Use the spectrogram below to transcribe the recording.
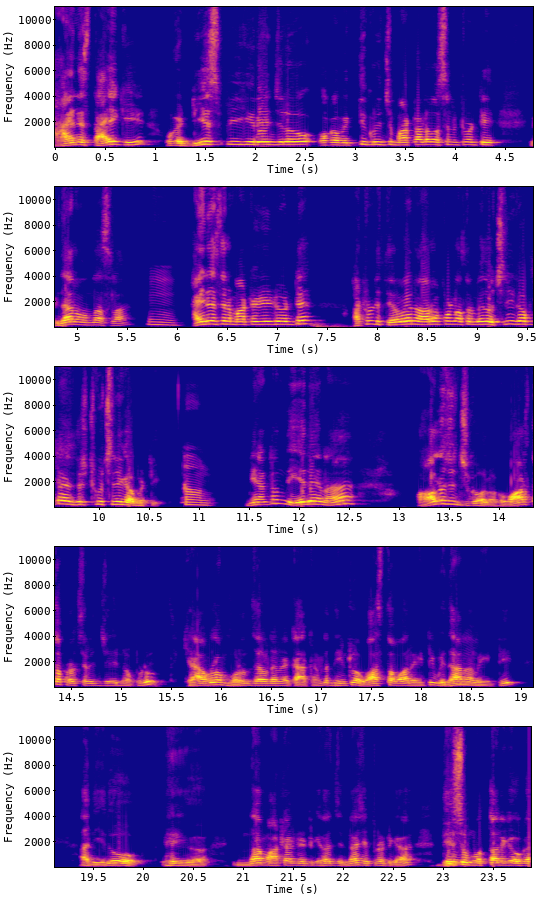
ఆయన స్థాయికి ఒక డిఎస్పి రేంజ్లో ఒక వ్యక్తి గురించి మాట్లాడవలసినటువంటి విధానం ఉందా అసలు? అయినా సరే మాట్లాడేయడం అంటే అటువంటి తీవ్రమైన ఆరోపణలు అతని మీద వచ్చినాయి కాబట్టి ఆయన దృష్టికి వచ్చినాయి కాబట్టి. నేను అంటుంది ఏదైనా ఆలోచించుకోవాలి. ఒక వార్త ప్రచురించినప్పుడు కేవలం బురద జరగడమే కాకుండా దీంట్లో వాస్తవాలు ఏంటి విధానాలు ఏంటి అది ఏదో ఇందా మాట్లాడినట్టుగా ఇందా చెప్పినట్టుగా దేశం మొత్తానికి ఒక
